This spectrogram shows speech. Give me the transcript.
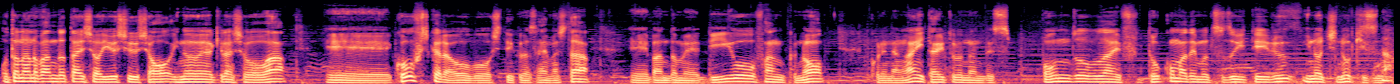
大人のバンド大賞優秀賞井上彰賞はえー、甲府市から応募してくださいました、えー、バンド名 DO ファンクのこれ長いタイトルなんです「ボンズ・オブ・ライフどこまでも続いている命の絆」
